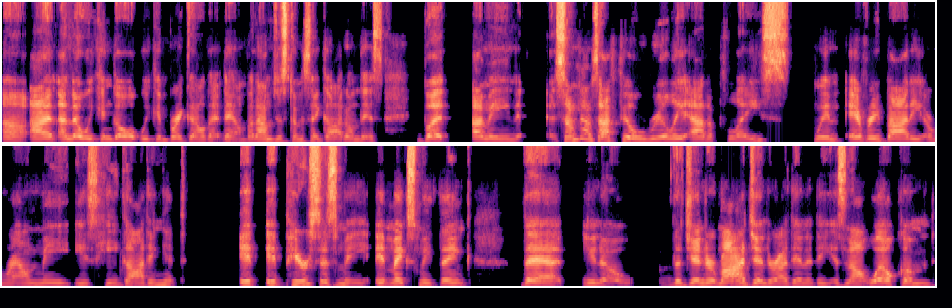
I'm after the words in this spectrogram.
Uh, I I know we can go we can break all that down, but I'm just going to say God on this. But I mean, sometimes I feel really out of place when everybody around me is he godding it it it pierces me. It makes me think that you know the gender my gender identity is not welcomed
